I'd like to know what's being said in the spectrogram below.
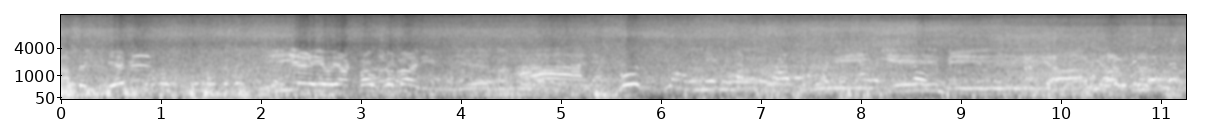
Nasze śpiewy? Jejo, jak fałszowali. Całował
